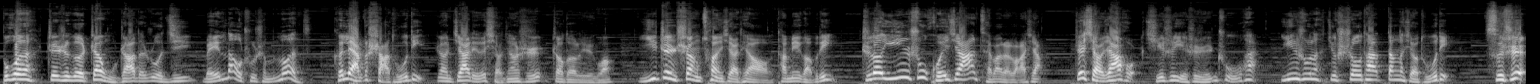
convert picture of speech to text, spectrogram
不过呢，这是个战五渣的弱鸡，没闹出什么乱子。可两个傻徒弟让家里的小僵尸照到了月光，一阵上蹿下跳，他们也搞不定。直到英叔回家才把他拉下。这小家伙其实也是人畜无害，英叔呢就收他当个小徒弟。此时，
